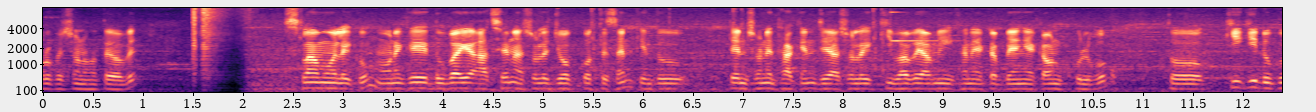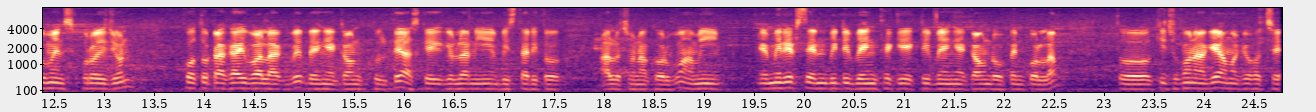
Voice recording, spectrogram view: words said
প্রফেশন হতে হবে। আসসালামু আলাইকুম। অনেকে দুবাই আছেন, আসলে জব করতেছেন, কিন্তু টেনশনে থাকেন যে আসলে কীভাবে আমি এখানে একটা ব্যাংক অ্যাকাউন্ট খুলব। তো কি কি ডকুমেন্টস প্রয়োজন, কত টাকাই বা লাগবে ব্যাংক অ্যাকাউন্ট খুলতে? আজকে এগুলো নিয়ে বিস্তারিত আলোচনা করব। আমি এমিরেটস এনবিটি ব্যাংক থেকে একটি ব্যাংক অ্যাকাউন্ট ওপেন করলাম। তো কিছুক্ষণ আগে আমাকে হচ্ছে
